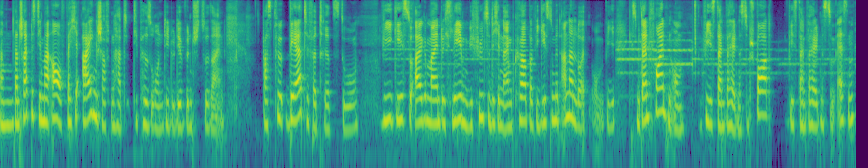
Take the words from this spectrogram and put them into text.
ähm, dann schreib es dir mal auf, welche Eigenschaften hat die Person, die du dir wünschst zu sein. Was für Werte vertrittst du? Wie gehst du allgemein durchs Leben? Wie fühlst du dich in deinem Körper? Wie gehst du mit anderen Leuten um? Wie gehst du mit deinen Freunden um? Wie ist dein Verhältnis zum Sport? Wie ist dein Verhältnis zum Essen?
